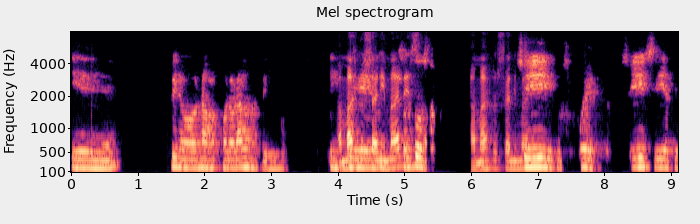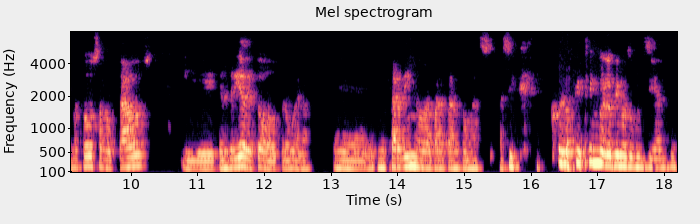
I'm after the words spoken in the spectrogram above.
eh, pero no, Colorado no tengo. ¿A más los este, animales? ¿A más los animales? Sí, por supuesto. Sí, sí, tengo todos adoptados y tendría de todo, pero bueno, eh, mi jardín no da para tanto más. Así que con lo que tengo lo tengo suficiente.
